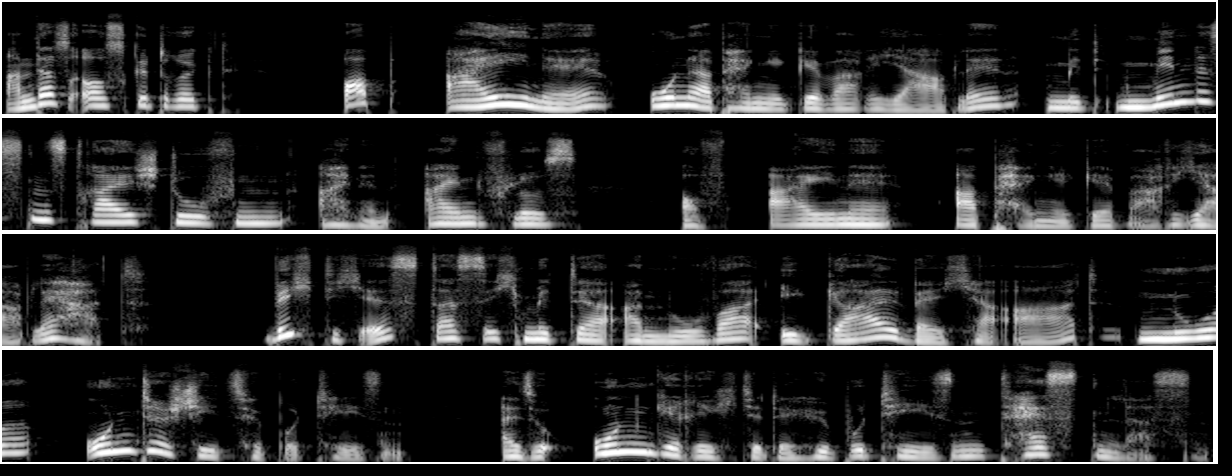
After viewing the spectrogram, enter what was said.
anders ausgedrückt, ob eine unabhängige Variable mit mindestens drei Stufen einen Einfluss auf eine abhängige Variable hat. Wichtig ist, dass sich mit der ANOVA, egal welcher Art, nur Unterschiedshypothesen, also ungerichtete Hypothesen, testen lassen.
